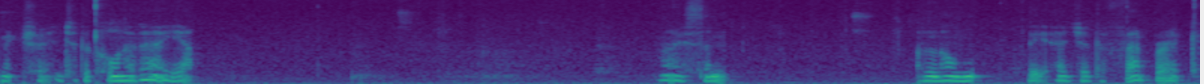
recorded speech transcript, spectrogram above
make sure into the corner there yeah nice and along the edge of the fabric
